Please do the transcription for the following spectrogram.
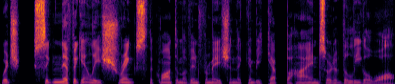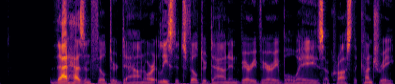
which significantly shrinks the quantum of information that can be kept behind sort of the legal wall. That hasn't filtered down, or at least it's filtered down in very variable ways across the country.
